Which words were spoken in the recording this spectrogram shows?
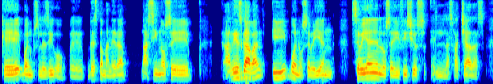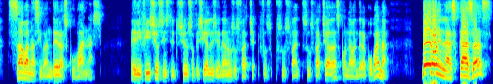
que, bueno, pues les digo, eh, de esta manera así no se arriesgaban y, bueno, se veían, se veían en los edificios, en las fachadas, sábanas y banderas cubanas. Edificios, instituciones oficiales llenaron sus, fachadas con la bandera cubana, pero en las casas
